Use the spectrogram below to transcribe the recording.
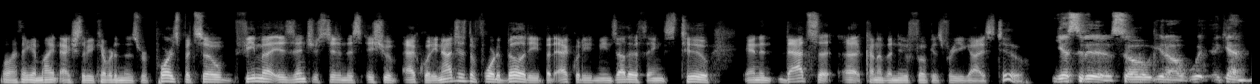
Well, I think it might actually be covered in those reports. But so FEMA is interested in this issue of equity, not just affordability, but equity means other things too. And that's a, a kind of a new focus for you guys too. Yes, it is. So, you know, again,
